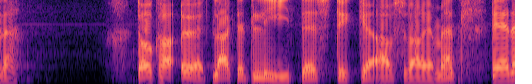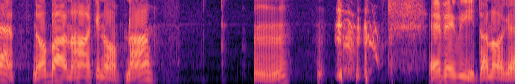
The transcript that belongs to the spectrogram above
det. Dere har ødelagt et lite stykke av Sverige. Men det er det. Når barnehagen åpna mm, Jeg fikk vite noe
